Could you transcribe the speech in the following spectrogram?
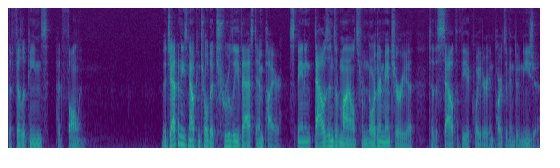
The Philippines had fallen. The Japanese now controlled a truly vast empire, spanning thousands of miles from northern Manchuria to the south of the equator in parts of Indonesia.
